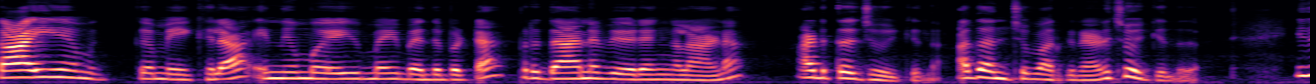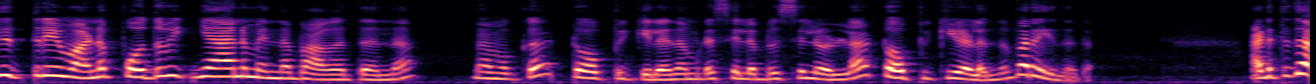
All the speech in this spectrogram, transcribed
കായിക മേഖല എന്നിവയുമായി ബന്ധപ്പെട്ട പ്രധാന വിവരങ്ങളാണ് അടുത്ത ചോദിക്കുന്നത്. അത് അഞ്ച് മാർക്കിനാണ് ചോദിക്കുന്നത്. ഇത് ഇത്രയുമാണ് പൊതുവിജ്ഞാനം എന്ന ഭാഗത്ത് നിന്ന് നമുക്ക് ടോപ്പിക്കിൽ നമ്മുടെ സിലബസിലുള്ള ടോപ്പിക്കുകളെന്ന് പറയുന്നത്. അടുത്തത്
